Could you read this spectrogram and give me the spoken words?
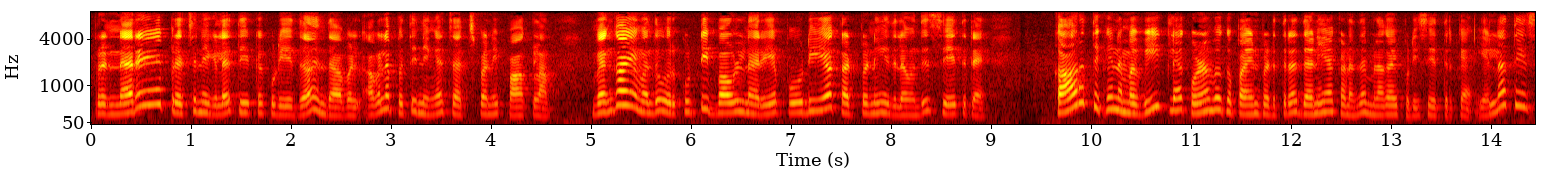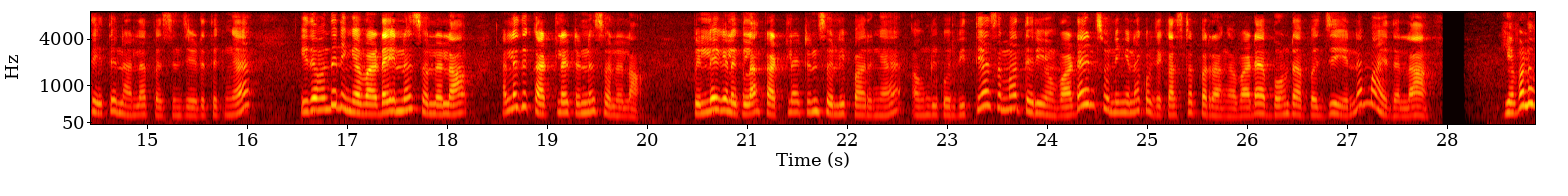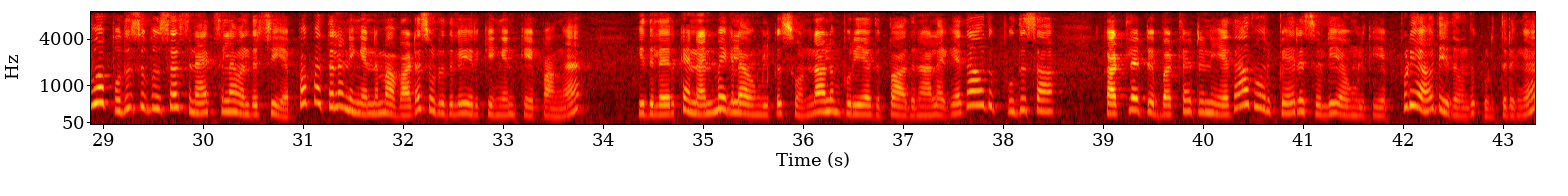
அப்புறம் நிறைய பிரச்சனைகளை தீர்க்கக்கூடியது தான் இந்த அவள் அவளை பற்றி நீங்கள் சர்ச் பண்ணி பார்க்கலாம். வெங்காயம் வந்து ஒரு குட்டி பவுல் நிறைய பொடியாக கட் பண்ணி இதில் வந்து சேர்த்துட்டேன். காரத்துக்கு நம்ம வீட்டில் குழம்புக்கு பயன்படுத்துகிற தனியாக கலந்த மிளகாய் பொடி சேர்த்துருக்கேன். எல்லாத்தையும் சேர்த்து நல்லா பிசைஞ்சு எடுத்துக்கோங்க. இதை வந்து நீங்கள் வடைன்னு சொல்லலாம் அல்லது கட்லெட்டுன்னு சொல்லலாம். பிள்ளைகளுக்கெல்லாம் கட்லெட்டுன்னு சொல்லி பாருங்கள் அவங்களுக்கு ஒரு வித்தியாசமாக தெரியும். வடைன்னு சொன்னீங்கன்னா கொஞ்சம் கஷ்டப்படுறாங்க. வடை போண்டா பஜ்ஜி என்னம்மா இதெல்லாம்? எவ்வளவோ புதுசு புதுசாக ஸ்நாக்ஸ்லாம் வந்துருச்சு. எப்போ பார்த்தாலும் நீங்கள் என்னம்மா வடை சுடுறதுலே இருக்கீங்கன்னு கேட்பாங்க. இதில் இருக்க நன்மைகளை அவங்களுக்கு சொன்னாலும் புரியாதுப்பா. அதனால் ஏதாவது புதுசாக கட்லெட்டு பட்லெட்டுன்னு ஏதாவது ஒரு பேரை சொல்லி அவங்களுக்கு எப்படியாவது இதை வந்து கொடுத்துடுங்க.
